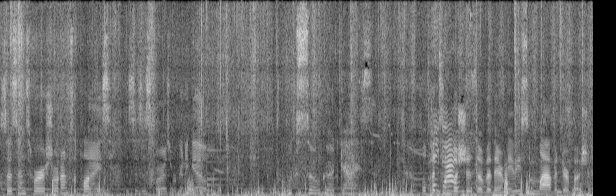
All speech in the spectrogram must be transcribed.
So since we're short on supplies, this is as far as we're gonna go. Looks so good, guys. We'll put some bushes over there, maybe some lavender bushes.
